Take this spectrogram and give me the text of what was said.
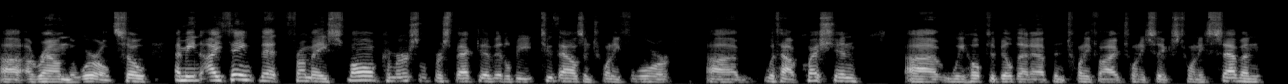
around the world. So, I mean, I think that from a small commercial perspective, it'll be 2024 uh, Uh, without question. Uh, we hope to build that up in 25, 26, 27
